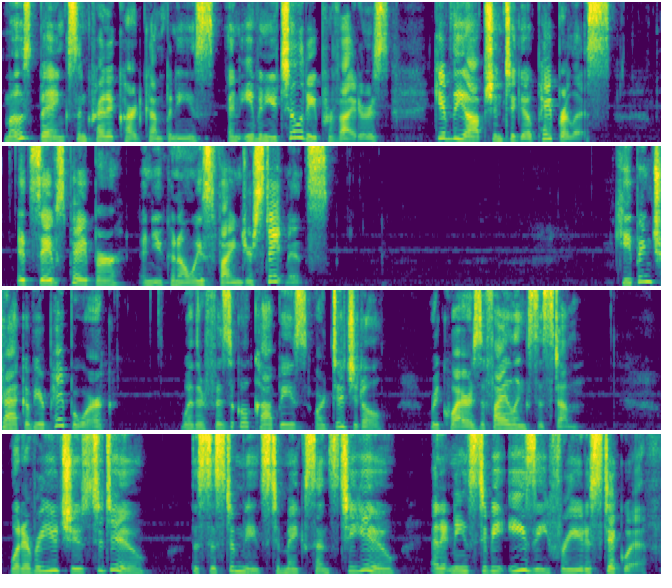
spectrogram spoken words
Most banks and credit card companies, and even utility providers, give the option to go paperless. It saves paper, and you can always find your statements. Keeping track of your paperwork, whether physical copies or digital, requires a filing system. Whatever you choose to do, the system needs to make sense to you and it needs to be easy for you to stick with.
